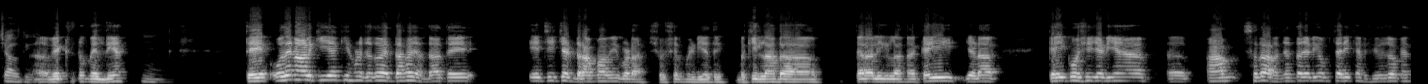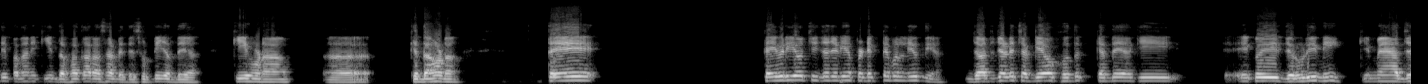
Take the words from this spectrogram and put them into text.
ਚਲਦੀਆਂ। ਵੇਖਣ ਨੂੰ ਮਿਲਦੀਆਂ। ਹੂੰ। ਤੇ ਉਹਦੇ ਨਾਲ ਕੀ ਆ ਕਿ ਹੁਣ ਜਦੋਂ ਇਦਾਂ ਹੋ ਜਾਂਦਾ ਤੇ ਇਹ ਚੀਜ਼ 'ਚ ਡਰਾਮਾ ਵੀ ਬੜਾ ਸੋਸ਼ਲ ਮੀਡੀਆ ਤੇ ਵਕੀਲਾਂ ਦਾ ਪੈਰਾਲੀਗਲਾਂ ਦਾ ਕਈ ਜਿਹੜਾ ਕਈ ਕੋਸ਼ਿਸ਼ ਜਿਹੜੀਆਂ ਆਮ ਸਧਾਰਨ ਜਨਤਾ ਜਿਹੜੀ ਉਹ ਵਿਚਾਰੀ ਕਨਫਿਊਜ਼ ਹੋ ਕਹਿੰਦੀ ਪਤਾ ਨਹੀਂ ਕੀ ਦਫਾ ਧਾਰਾ ਸਾਡੇ ਤੇ ਸੁੱਟੀ ਜਾਂਦੇ ਆ ਕੀ ਹੋਣਾ ਕਿੱਦਾਂ ਹੋਣਾ। ਤੇ ਕਈ ਵਾਰੀ ਉਹ ਚੀਜ਼ਾਂ ਜਿਹੜੀਆਂ ਪ੍ਰੈਡਿਕਟੇਬਲ ਨਹੀਂ ਹੁੰਦੀਆਂ। ਜੱਜ ਜਿਹੜੇ ਚੰਗੇ ਆ ਉਹ ਖੁਦ ਕਹਿੰਦੇ ਆ ਕਿ ਇਹ ਕੋਈ ਜ਼ਰੂਰੀ ਨਹੀਂ ਕਿ ਮੈਂ ਅੱਜ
